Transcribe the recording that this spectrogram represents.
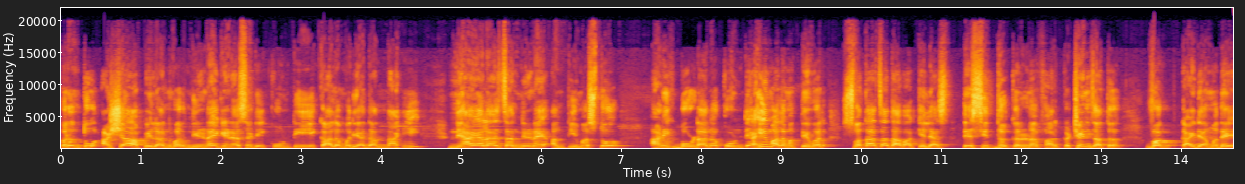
परंतु अशा अपिलांवर निर्णय घेण्यासाठी कोणतीही कालमर्यादा नाही. न्यायालयाचा निर्णय अंतिम असतो. आणि बोर्डानं कोणत्याही मालमत्तेवर स्वतःचा दावा केल्यास ते सिद्ध करणं फार कठीण जातं. वक्फ कायद्यामध्ये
